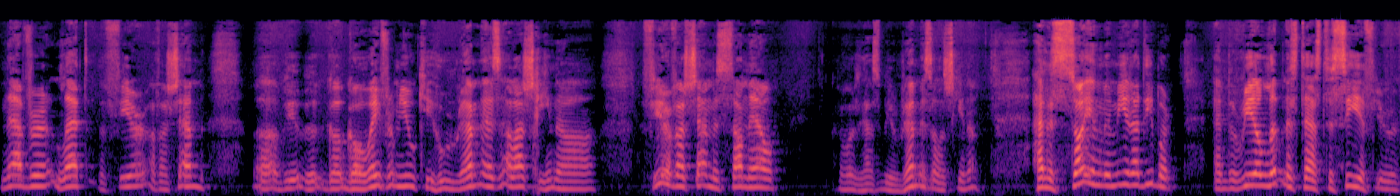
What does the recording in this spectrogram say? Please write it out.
Never let the fear of Hashem uh, go, go, away from you. Ki Hu Remez El Hashchina. Fear of Hashem is somehow. It has to be Remez El Hashchina. And the real litmus test to see if you're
